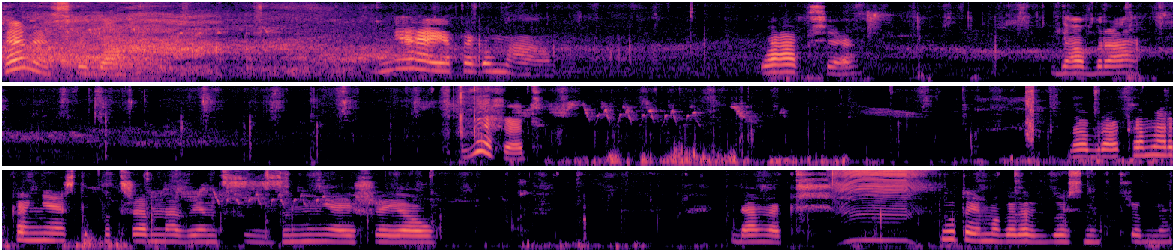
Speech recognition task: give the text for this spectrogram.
Ten jest chyba. Nie, ja tego mam. Łap się. Dobra. Wyszedł. Dobra, kamerka nie jest tu potrzebna, więc zmniejszę ją. Dam jakiś... Tutaj mogę dać, bo jest niepotrzebne.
